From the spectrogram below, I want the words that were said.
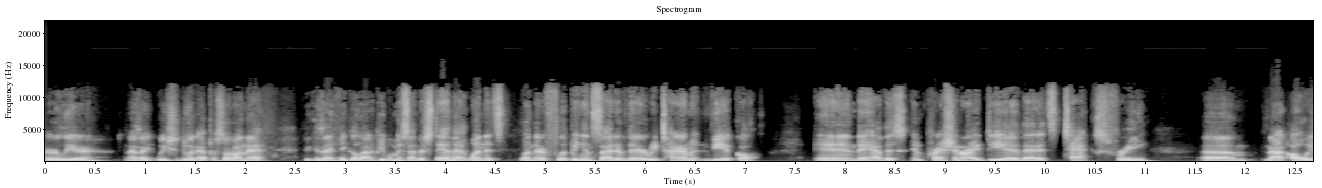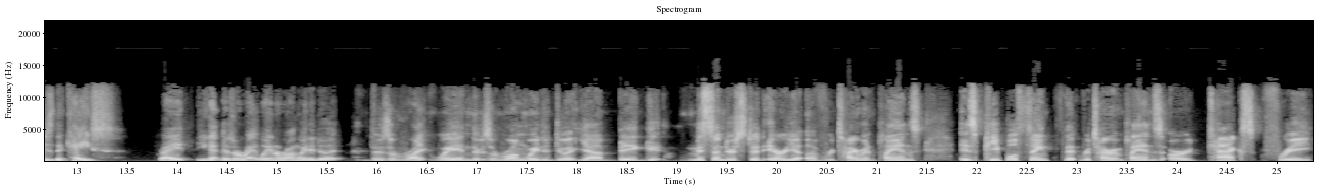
earlier, and I was like, we should do an episode on that because I think a lot of people misunderstand that when it's when they're flipping inside of their retirement vehicle, and they have this impression or idea that it's tax free. Um, not always the case right? You got there's a right way and a wrong way to do it. There's a right way and there's a wrong way to do it. Yeah, big misunderstood area of retirement plans is people think that retirement plans are tax free,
